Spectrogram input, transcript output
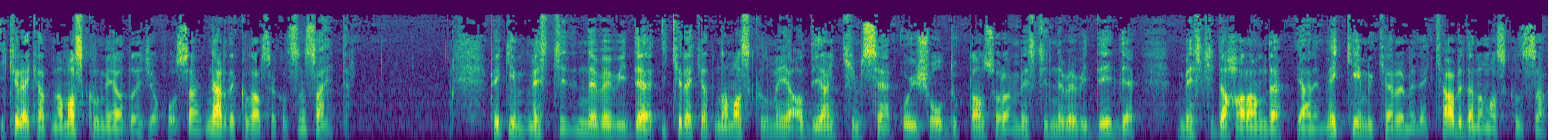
iki rekat namaz kılmaya adayacak olsa nerede kılarsa kılsın sahiptir. Peki Mescid-i Nebevi'de iki rekat namaz kılmaya adayan kimse o iş olduktan sonra Mescid-i Nebevi değil de Mescid-i Haram'da yani Mekke-i Mükerreme'de Kabe'de namaz kılsa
